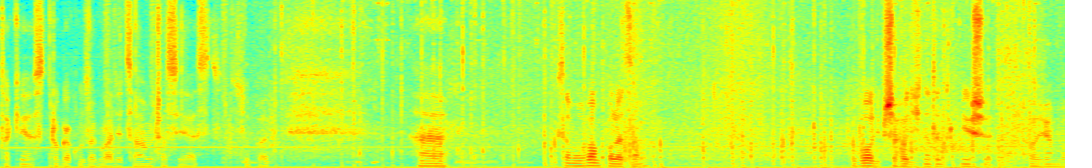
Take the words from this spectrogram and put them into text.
tak jest. Droga ku zagładzie cały czas jest. Super. E, tak samo Wam polecam powoli przechodzić na ten trudniejszy poziom, bo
